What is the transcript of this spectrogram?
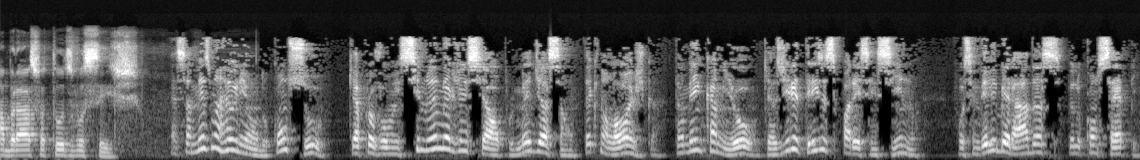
abraço a todos vocês. Essa mesma reunião do Consul, que aprovou o ensino emergencial por mediação tecnológica, também encaminhou que as diretrizes para esse ensino fossem deliberadas pelo CONCEP.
